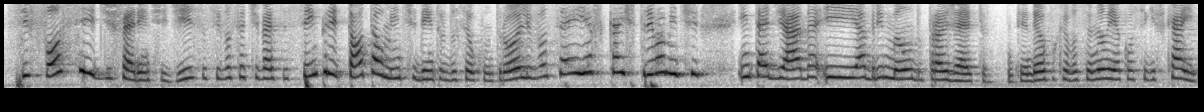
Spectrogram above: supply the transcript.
Se fosse diferente disso, se você tivesse sempre totalmente dentro do seu controle, você ia ficar extremamente entediada e abrir mão do projeto, entendeu? Porque você não ia conseguir ficar aí.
